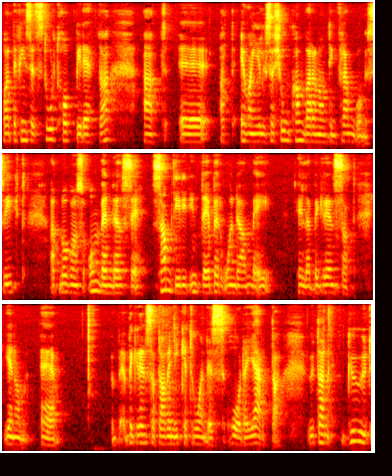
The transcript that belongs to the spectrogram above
Och att det finns ett stort hopp i detta, att, uh, att evangelisation kan vara någonting framgångsrikt att någons omvändelse samtidigt inte är beroende av mig eller begränsat genom eh, begränsat av en icke-troendes hårda hjärta, utan Gud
